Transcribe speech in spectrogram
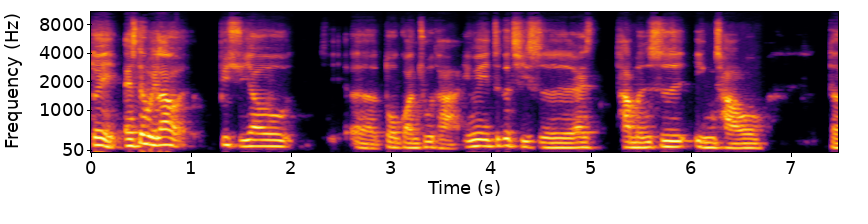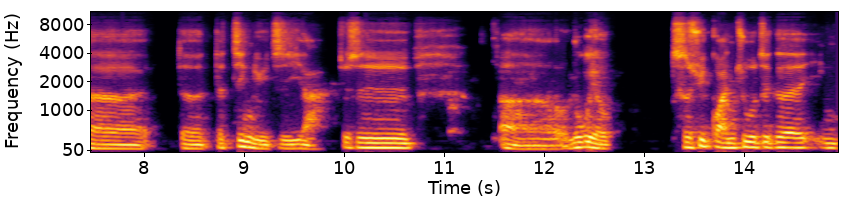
对，Esther v i l a 必须要呃多关注他，因为这个其实他们是英超的的的劲旅之一啦，就是呃如果有持续关注这个英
